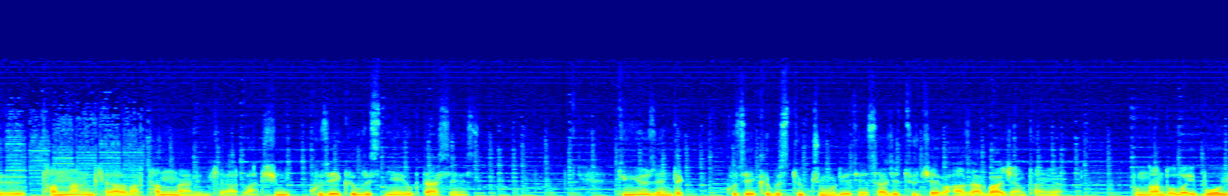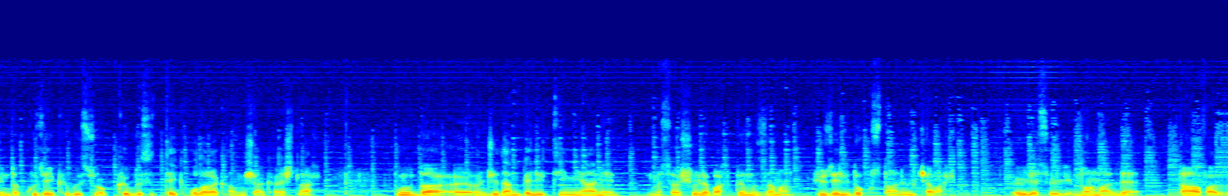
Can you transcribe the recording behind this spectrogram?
e, tanınan ülkeler var, tanınmayan ülkeler var. Şimdi Kuzey Kıbrıs niye yok derseniz dünya üzerinde Kuzey Kıbrıs Türk Cumhuriyeti'ni sadece Türkiye ve Azerbaycan tanıyor. Bundan dolayı bu oyunda Kuzey Kıbrıs yok. Kıbrıs'ı tek olarak almış arkadaşlar. Bunu da e, önceden belirteyim. Yani mesela şöyle baktığımız zaman 159 tane ülke var. Öyle söyleyeyim. Normalde daha fazla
